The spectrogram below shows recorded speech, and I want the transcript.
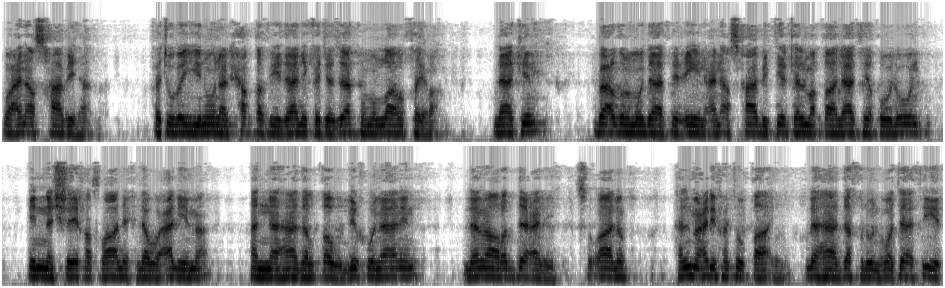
وعن أصحابها فتبينون الحق في ذلك جزاكم الله خيرا. لكن بعض المدافعين عن أصحاب تلك المقالات يقولون إن الشيخ صالح لو علم أن هذا القول لفلان لما رد عليه. سؤاله هل معرفة القائل لها دخل وتأثير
